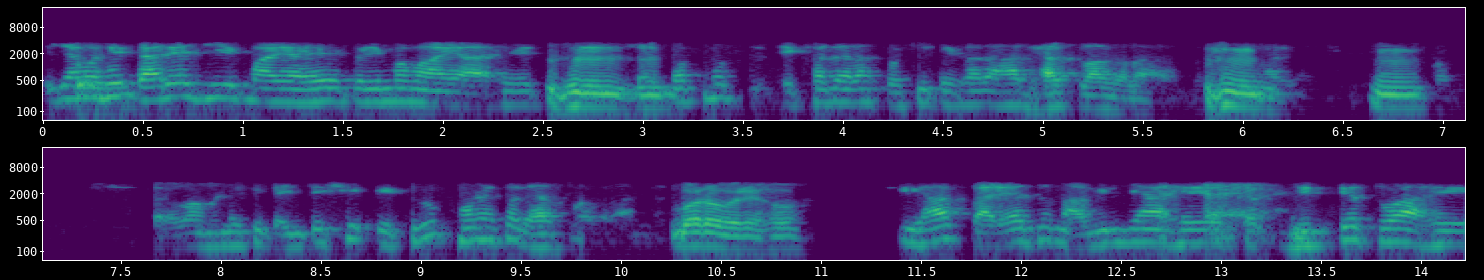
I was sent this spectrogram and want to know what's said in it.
त्याच्यामध्ये कार्याची एक माया आहे प्रेम माया आहे एखाद्याला क्वचित एखादा हा ध्यास लागला. तेव्हा म्हणजे की त्यांच्याशी एकरूप होण्याचा ध्यास लागला. बरोबर आहे हो. की ह्या कार्याचं नाविन्य आहे त्यात नित्यत्व आहे.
